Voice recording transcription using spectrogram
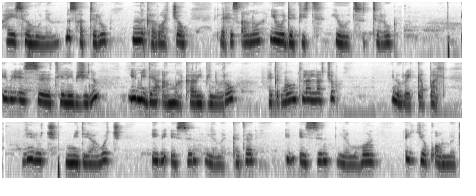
አይሰሙንም ሳትሉ ምከሯቸው። ለሕፃኗ የወደፊት ሕይወት ስትሉ ኢቢኤስ ቴሌቪዥንም የሚዲያ አማካሪ ቢኖረው አይጠቅመውም ትላላችሁ? ሊኖረው ይገባል። ሌሎች ሚዲያዎች ኢቢኤስን ለመከተል ኢቢኤስን ለመሆን እየቋመጡ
